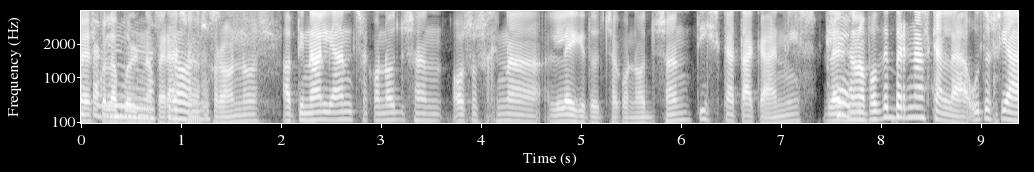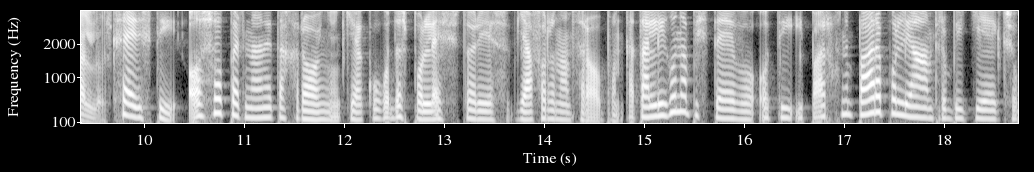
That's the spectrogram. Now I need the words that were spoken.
Τίποτα εύκολα δεν μπορεί είναι να ένας περάσει ένας χρόνος. χρόνος. Απ' την άλλη, αν τσακωνόντουσαν όσο συχνά λέγεται ότι τσακωνόντουσαν, τι σκατά κάνεις; Δηλαδή, Ξέρει. θέλω να πω, δεν περνάς καλά, ούτως ή άλλως. Ξέρεις τι, όσο περνάνε τα χρόνια και ακούγοντας πολλές ιστορίες διάφορων ανθρώπων, καταλήγω να πιστεύω ότι υπάρχουν πάρα πολλοί άνθρωποι εκεί έξω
